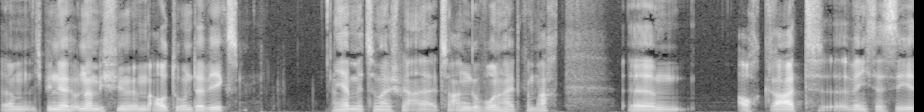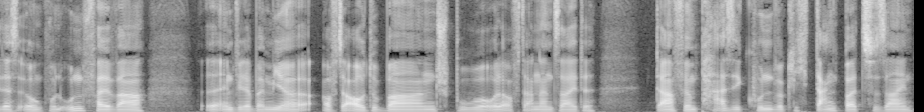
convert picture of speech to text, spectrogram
ähm, ich bin ja unheimlich viel im Auto unterwegs. Ich habe mir zum Beispiel äh, zur Angewohnheit gemacht, ähm, auch gerade, äh, wenn ich das sehe, dass irgendwo ein Unfall war, äh, entweder bei mir auf der Autobahnspur oder auf der anderen Seite, da für ein paar Sekunden wirklich dankbar zu sein,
